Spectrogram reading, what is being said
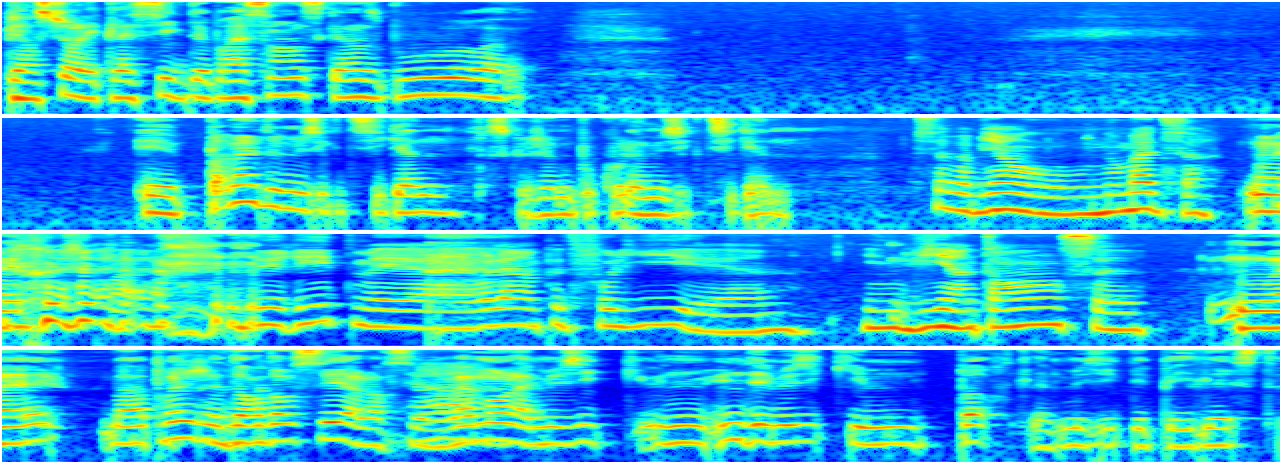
Bien sûr, les classiques de Brassens, Gainsbourg. Euh, et pas mal de musique tzigane, parce que j'aime beaucoup la musique tzigane. Ça va bien aux nomades, ça. Ouais, Des rythmes et euh, voilà, un peu de folie et euh, une vie intense. Ouais, bah après j'adore danser, alors c'est ah. vraiment la musique, une, une, des musiques qui me porte, la musique des pays de l'Est.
